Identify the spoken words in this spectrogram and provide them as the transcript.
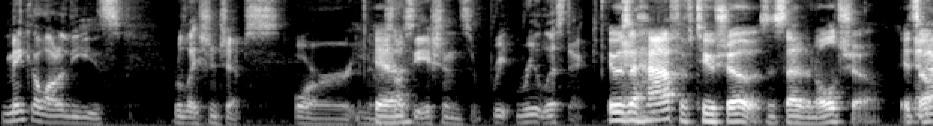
make a lot of these relationships or you know Yeah. associations re- realistic. it was a half of two shows instead of an old show it's And o-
